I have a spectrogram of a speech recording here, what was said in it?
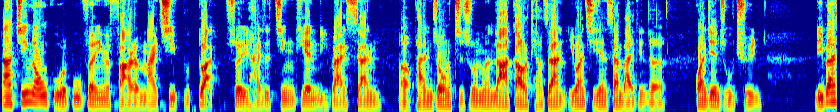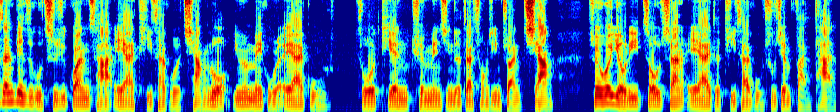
那金融股的部分，因为法人买气不断，所以还是今天礼拜三呃盘中指数能不能拉高挑战一万七千三百点的关键族群。礼拜三电子股持续观察 AI 题材股的强弱，因为美股的 AI 股昨天全面性的再重新转强。所以会有利周三 AI 的题材股出现反弹。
